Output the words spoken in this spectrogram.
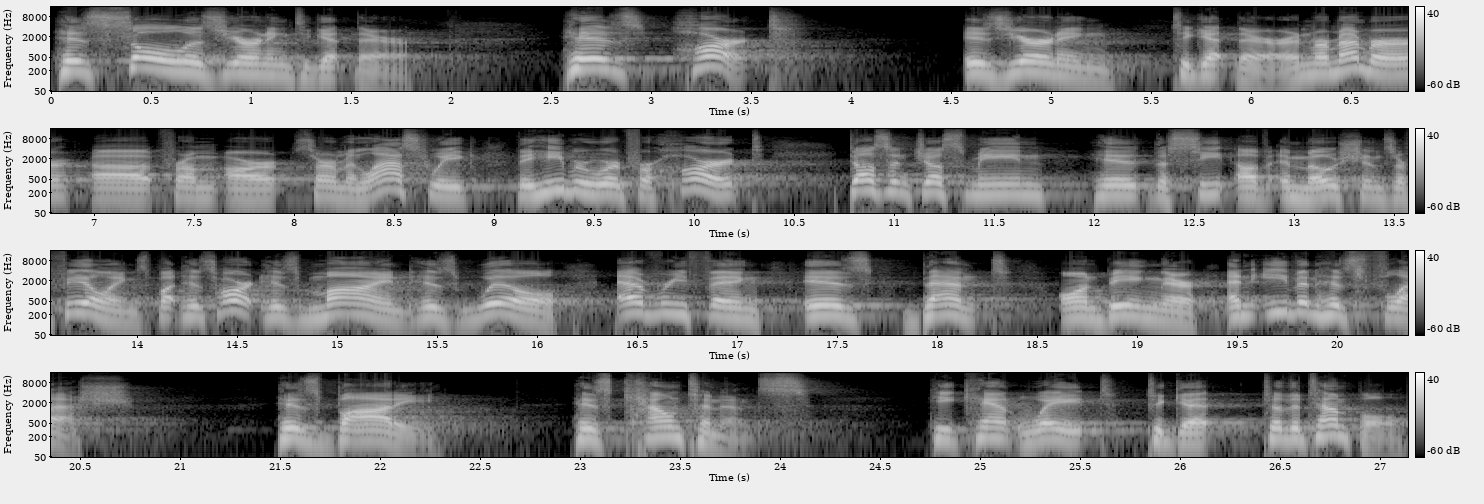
His soul is yearning to get there. His heart is yearning to get there. And remember uh, from our sermon last week, the Hebrew word for heart doesn't just mean his, the seat of emotions or feelings, but his heart, his mind, his will, everything is bent on being there. And even his flesh, his body, his countenance. He can't wait to get to the temple.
